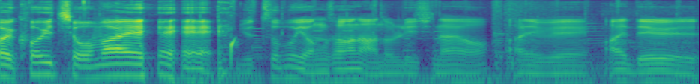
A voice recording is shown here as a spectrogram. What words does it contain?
어이, 코이치 오마에. 유튜브 영상은 안 올리시나요? 아니 왜? 아니 내일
